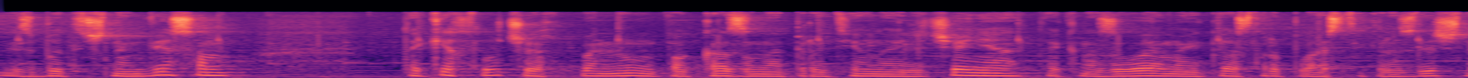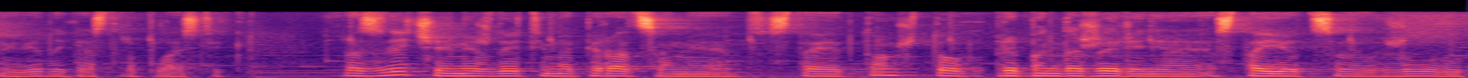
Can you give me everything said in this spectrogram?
избыточным весом, в таких случаях больному показано оперативное лечение, так называемый гастропластик, различные виды гастропластик. Различие между этими операциями состоит в том, что при бандажировании остается желудок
